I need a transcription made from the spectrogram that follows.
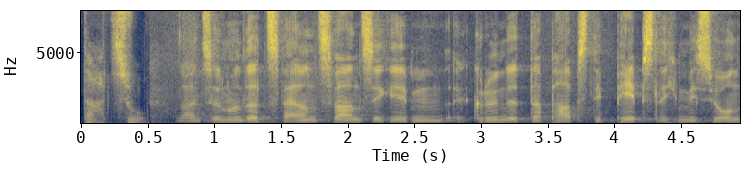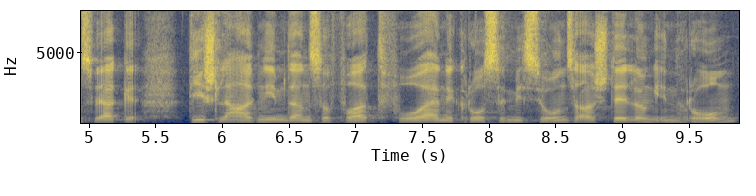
dazu. 1922 eben gründet der Papst die päpstlichen Missionswerke. Die schlagen ihm dann sofort vor eine große Missionsausstellung in Rom.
